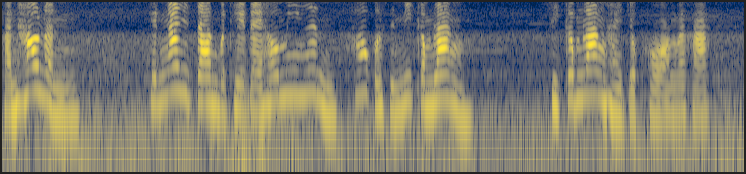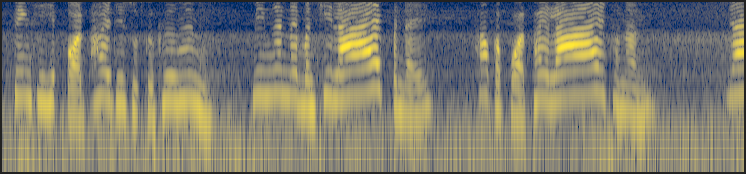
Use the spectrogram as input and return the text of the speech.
คันเฮานั่นเฮ็ดงานอยู่ต่างประเทศได้เฮามีเงินเฮาก็สิมีกำลังสิกำลังให้เจ้าของนะคะ สิ่งที่ปลอดภัยที่สุดก็คือเงิน มีเงินในบัญชีหลายปานใดเฮาก็ปลอดภัยหลายเท่านั้นย่า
